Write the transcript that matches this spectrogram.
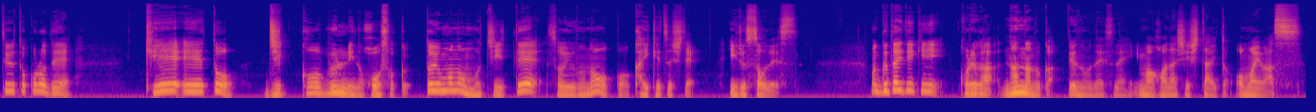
というところで、経営と実行分離の法則というものを用いて、そういうものをこう解決しているそうです。まあ、具体的にこれが何なのかっていうのをですね、今お話ししたいと思います。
